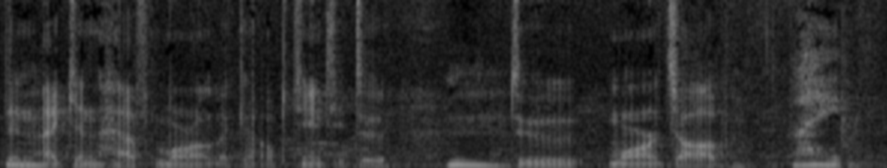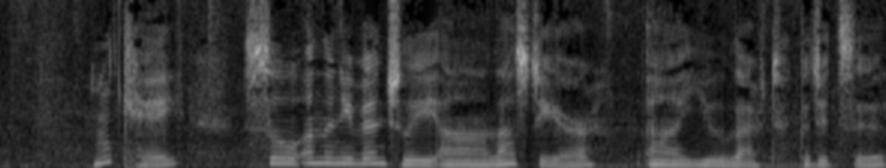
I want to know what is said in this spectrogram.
Then I can have more like an opportunity to do more job. Right. Okay. So, and then eventually, uh, last year, uh, you left Kajitsu.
